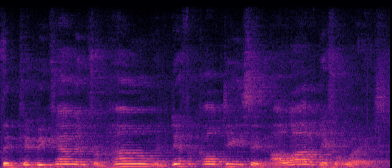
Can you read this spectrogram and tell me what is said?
that could be coming from home and difficulties in a lot of different ways.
